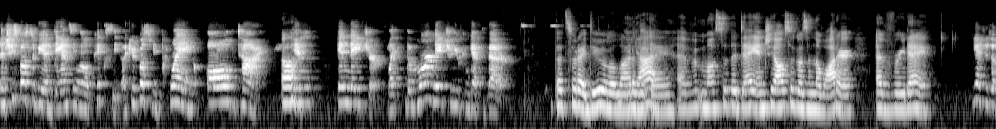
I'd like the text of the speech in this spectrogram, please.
and she's supposed to be a dancing little pixie. Like you're supposed to be playing all the time Oh, in in nature. Like the more nature you can get, the better. that's what I do a lot of the day. ev- most of the day, and she also goes in the water every day. Yeah, she's a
